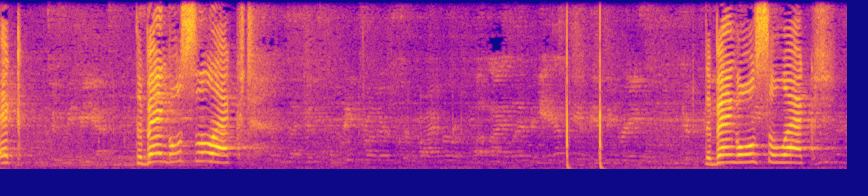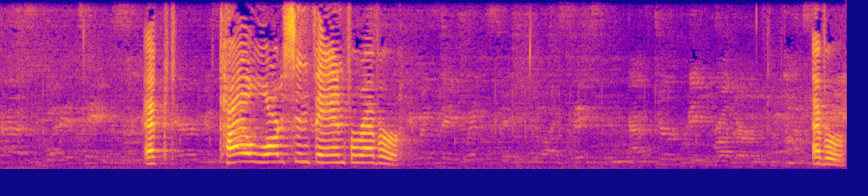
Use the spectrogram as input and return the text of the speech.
Ick. the Bengals select. The Bengals select. Ick. Kyle Larson fan forever. Ever.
